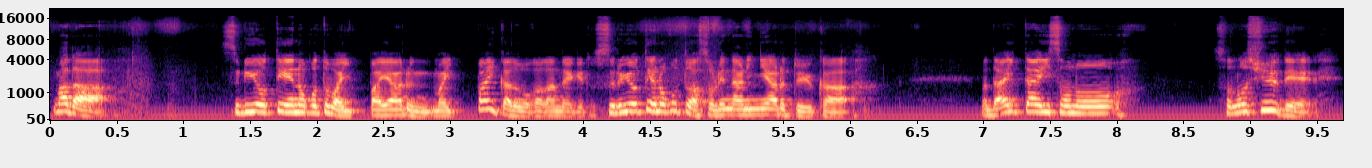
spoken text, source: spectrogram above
まだする予定のことはいっぱいある、まあ、いっぱいかどうかわかんないけど、する予定のことはそれなりにあるというか、まあ、大体その、その週で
